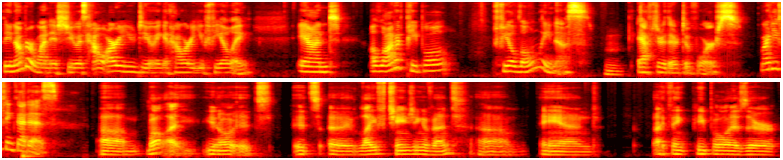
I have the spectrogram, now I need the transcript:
the number one issue is how are you doing and how are you feeling? And a lot of people feel loneliness hmm. after their divorce. Why do you think that is? Um, well, I, you know, it's it's a life changing event, um, and I think people as they're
